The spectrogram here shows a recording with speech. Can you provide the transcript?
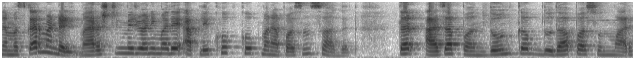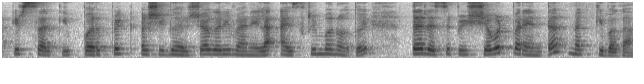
नमस्कार मंडळी महाराष्ट्रीयन मेजवानीमध्ये आपले खूप खूप मनापासून स्वागत. तर आज आपण दोन कप दुधापासून मार्केटसारखी परफेक्ट अशी घरच्या घरी व्हॅनिला आईस्क्रीम बनवतोय. तर रेसिपी शेवटपर्यंत नक्की बघा.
